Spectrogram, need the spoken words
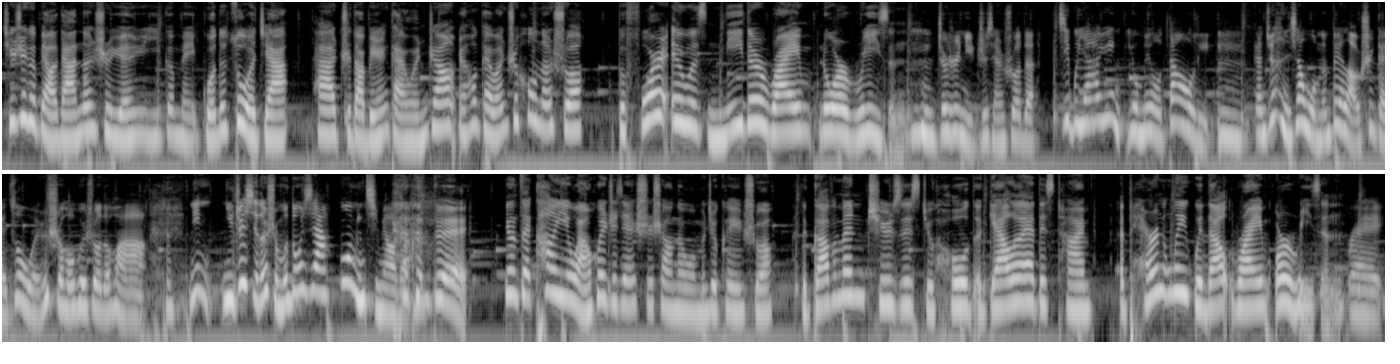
其实这个表达呢，是源于一个美国的作家，他指导别人改文章，然后改完之后呢，说 Before it was neither rhyme nor reason，就是你之前说的，既不押韵又没有道理。嗯，感觉很像我们被老师改作文时候会说的话啊。你你这写的什么东西啊？莫名其妙的。对，用在抗议晚会这件事上呢，我们就可以说 The government chooses to hold a gala at this time, apparently without rhyme or reason. Right.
